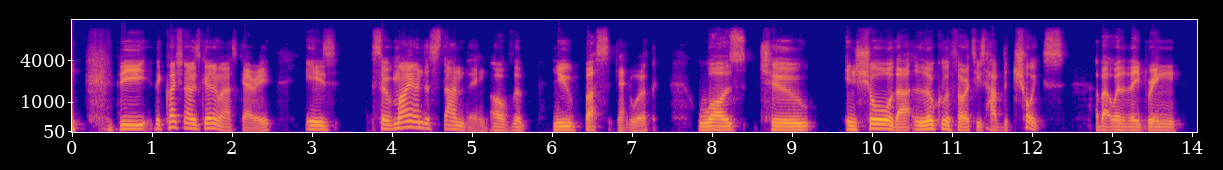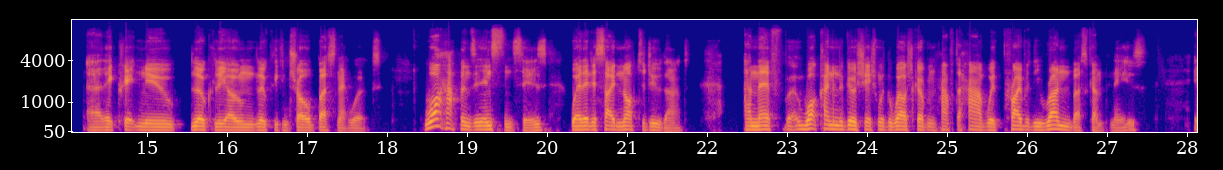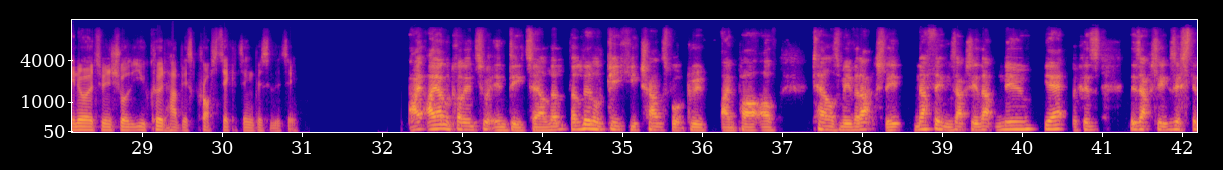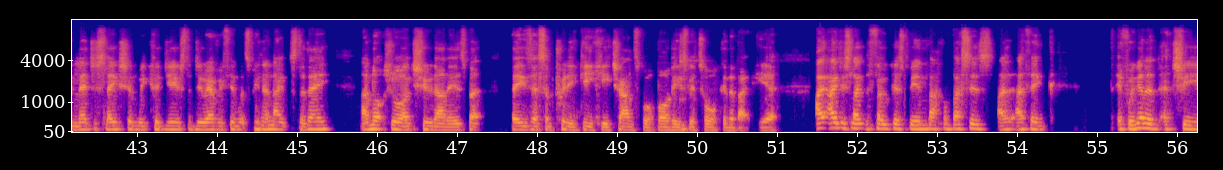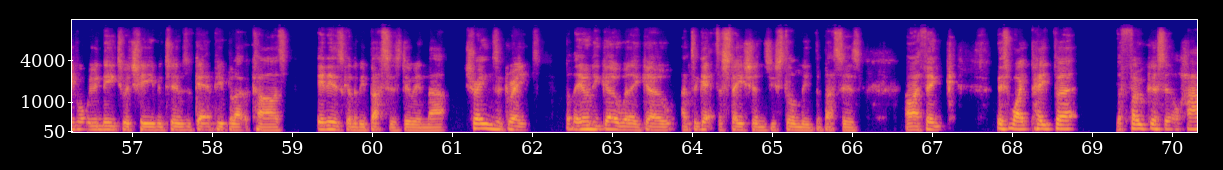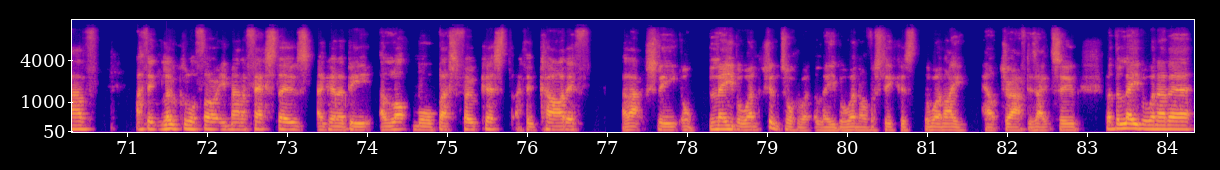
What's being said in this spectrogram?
the the question I was going to ask Kerry is so my understanding of the new bus network was to ensure that local authorities have the choice about whether they bring uh, they create new locally owned locally controlled bus networks. What happens in instances where they decide not to do that? And what kind of negotiation would the welsh government have to have with privately run bus companies in order to ensure that you could have this cross ticketing facility? I, I haven't gone into it in detail. The, the little geeky transport group I'm part of tells me that actually nothing's actually that new yet because there's actually existing legislation we could use to do everything that's been announced today. I'm not sure how true that is, but these are some pretty geeky transport bodies we're talking about here. I, I just like the focus being back on buses. I, I think if we're going to achieve what we need to achieve in terms of getting people out of cars, it is going to be buses doing that. Trains are great, but they only go where they go. And to get to stations, you still need the buses. And I think this white paper, the focus it'll have, I think local authority manifestos are going to be a lot more bus focused. I think Cardiff and actually, or Labour one, shouldn't talk about the Labour one, obviously, because the one I helped draft is out soon. But the Labour one had a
